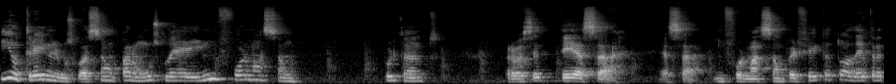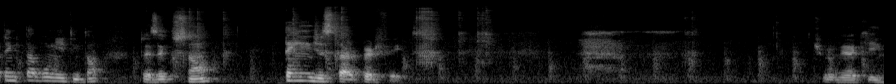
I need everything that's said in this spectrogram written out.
E o treino de musculação para o músculo é informação. Portanto, para você ter essa, essa informação perfeita, a tua letra tem que estar tá bonita. Então, tua execução tem de estar perfeita. Deixa eu ver aqui.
